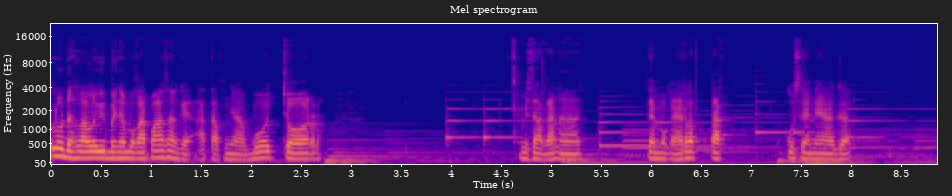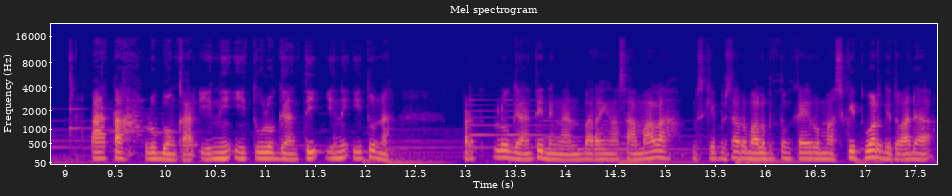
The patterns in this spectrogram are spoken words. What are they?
lu udah lalui banyak bongkar pasang kayak atapnya bocor. Misalkan uh, temboknya retak, kusennya agak patah, lu bongkar ini itu lu ganti ini itu nah per, lu ganti dengan barang yang sama lah meskipun misalnya rumah lu bentuk kayak rumah Squidward gitu ada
